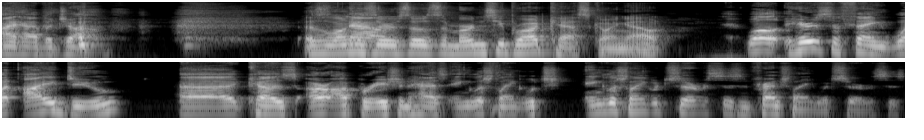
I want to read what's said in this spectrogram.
I have a job. As long as there's those emergency broadcasts going out. well, here's the thing. What I do uh, because our operation has English language English language services and French language services.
